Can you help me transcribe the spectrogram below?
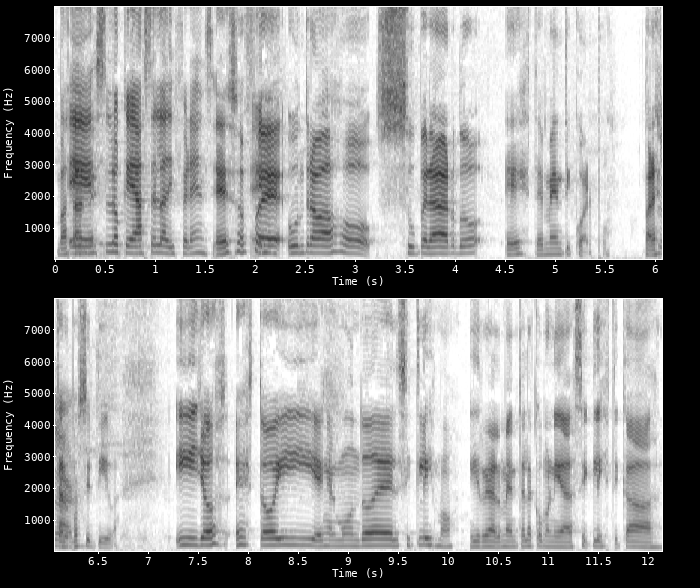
bastante. es lo que hace la diferencia. Eso fue un trabajo súper arduo, este, mente y cuerpo, para estar positiva. Y yo estoy en el mundo del ciclismo y realmente la comunidad ciclística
